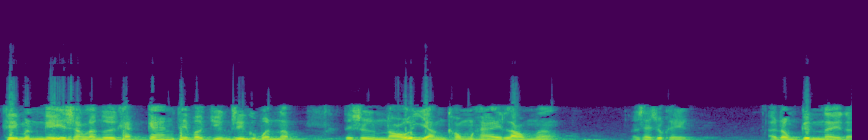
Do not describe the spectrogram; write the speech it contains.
Khi mình nghĩ rằng là người khác can thiệp vào chuyện riêng của mình đó thì sự nổi giận không hài lòng đó nó sẽ xuất hiện ở trong kinh này đó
